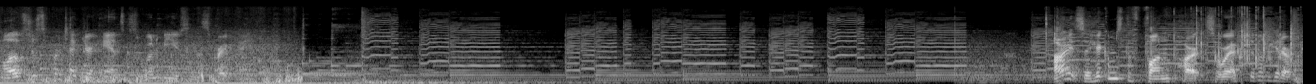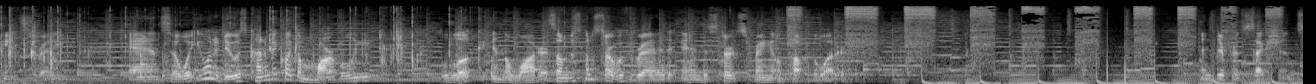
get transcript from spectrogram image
gloves just to protect your hands because we're going to be using the spray paint. Alright, so here comes the fun part. So we're actually going to get our paints ready. And so what you want to do is kind of make like a marbly look in the water. So I'm just going to start with red and just start spraying it on top of the water. In different sections.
